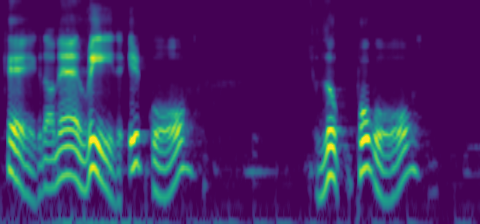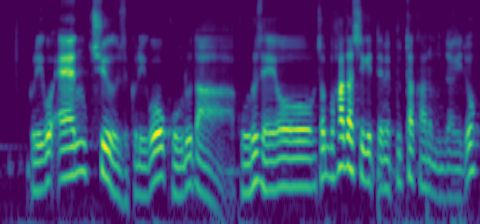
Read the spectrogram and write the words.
오케이 그 다음에 read 읽고 look 보고 그리고 and choose 그리고 고르다 고르세요. 전부 하다시기 때문에 부탁하는 문장이죠.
